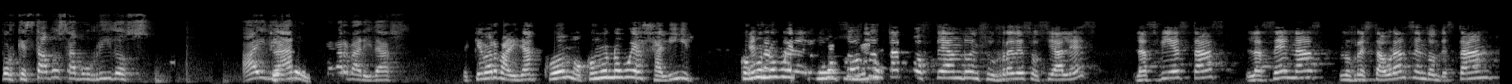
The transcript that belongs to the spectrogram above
porque estamos aburridos. Ay, Dios, claro. qué barbaridad. ¿De qué barbaridad? ¿Cómo? ¿Cómo no voy a salir? ¿Cómo no voy a salir? Nosotros están posteando en sus redes sociales las fiestas, las cenas, los restaurantes en donde están,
